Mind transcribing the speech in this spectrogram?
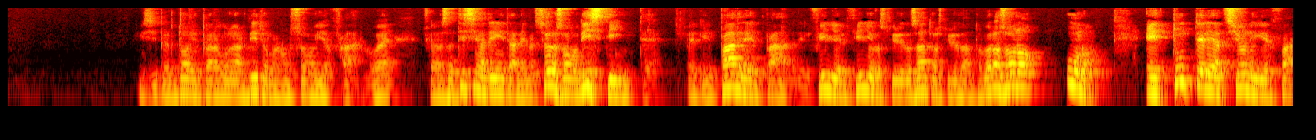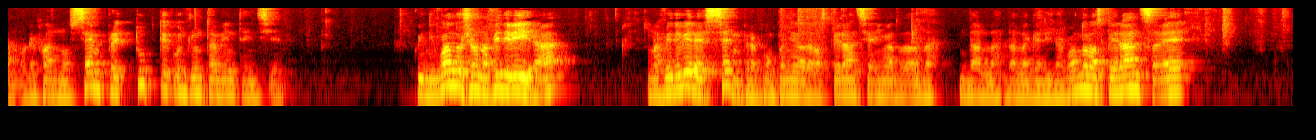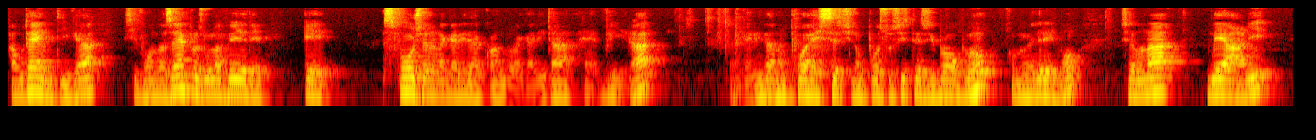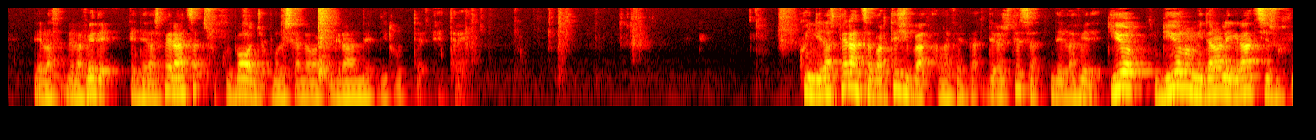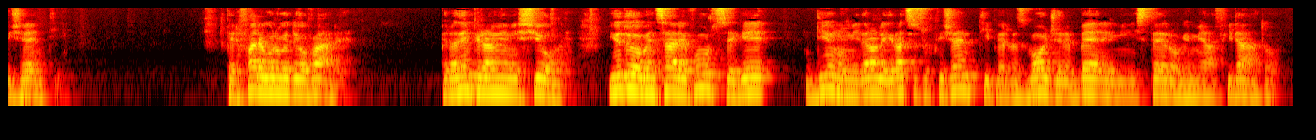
Mi si perdoni il paragone ardito, ma non sono io a farlo. Eh. Cioè la Santissima Trinità, le persone sono distinte, perché il Padre è il Padre, il Figlio è il Figlio, lo Spirito Santo è lo Spirito Santo, però sono uno. E tutte le azioni che fanno, le fanno sempre tutte congiuntamente insieme. Quindi quando c'è una fede vera, una fede vera è sempre accompagnata dalla speranza animata dalla, dalla, dalla carità. Quando la speranza è autentica, si fonda sempre sulla fede e sfocia nella carità quando la carità è vera. La carità non può esserci, non può sussistersi proprio, come vedremo, se non ha le ali della, della fede e della speranza su cui poggia, pur essendo la più grande di tutte e tre. Quindi la speranza partecipa alla fede, della certezza della fede. Dio, Dio non mi darà le grazie sufficienti per fare quello che devo fare, per adempiere la mia missione. Io devo pensare forse che Dio non mi darà le grazie sufficienti per svolgere bene il ministero che mi ha affidato?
